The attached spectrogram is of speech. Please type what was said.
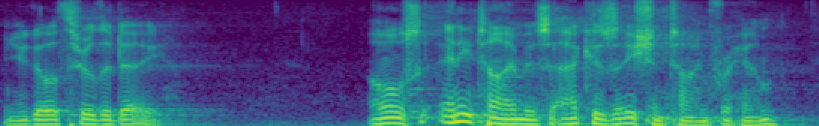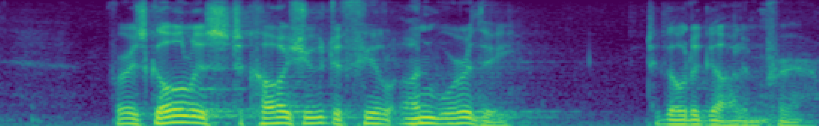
when you go through the day. Almost any time is accusation time for him, for his goal is to cause you to feel unworthy to go to God in prayer,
